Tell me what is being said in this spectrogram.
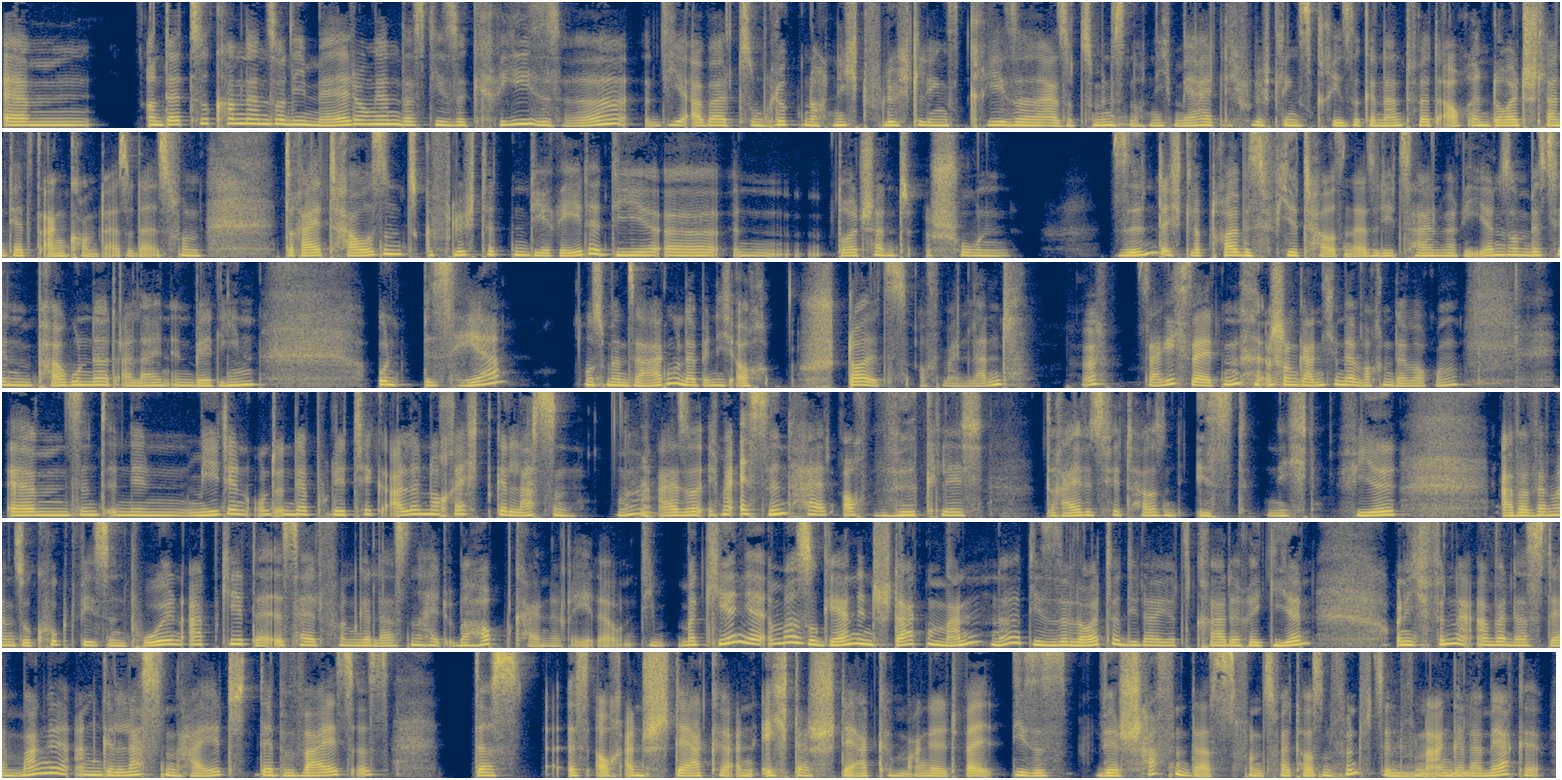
Ähm, und dazu kommen dann so die Meldungen, dass diese Krise, die aber zum Glück noch nicht Flüchtlingskrise, also zumindest noch nicht mehrheitlich Flüchtlingskrise genannt wird, auch in Deutschland jetzt ankommt. Also da ist von 3000 Geflüchteten die Rede, die äh, in Deutschland schon sind. Ich glaube, 3.000 bis 4.000. Also die Zahlen variieren so ein bisschen, ein paar hundert allein in Berlin. Und bisher muss man sagen, und da bin ich auch stolz auf mein Land, sage ich selten, schon gar nicht in der Wochendämmerung, ähm, sind in den Medien und in der Politik alle noch recht gelassen. Ne? Also ich meine, es sind halt auch wirklich 3.000 bis 4.000 ist nicht viel. Aber wenn man so guckt, wie es in Polen abgeht, da ist halt von Gelassenheit überhaupt keine Rede. Und die markieren ja immer so gern den starken Mann, ne? diese Leute, die da jetzt gerade regieren. Und ich finde aber, dass der Mangel an Gelassenheit der Beweis ist, dass es auch an Stärke, an echter Stärke mangelt, weil dieses Wir schaffen das von 2015 von Mhm. Angela Merkel,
